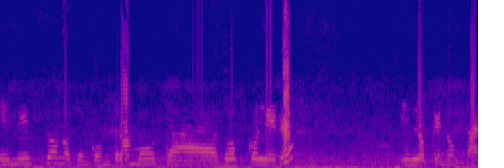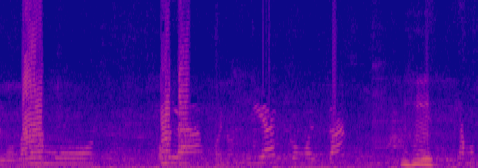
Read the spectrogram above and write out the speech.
En esto nos encontramos a dos colegas, en lo que nos saludamos. Hola, buenos días, ¿cómo están? Escuchamos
